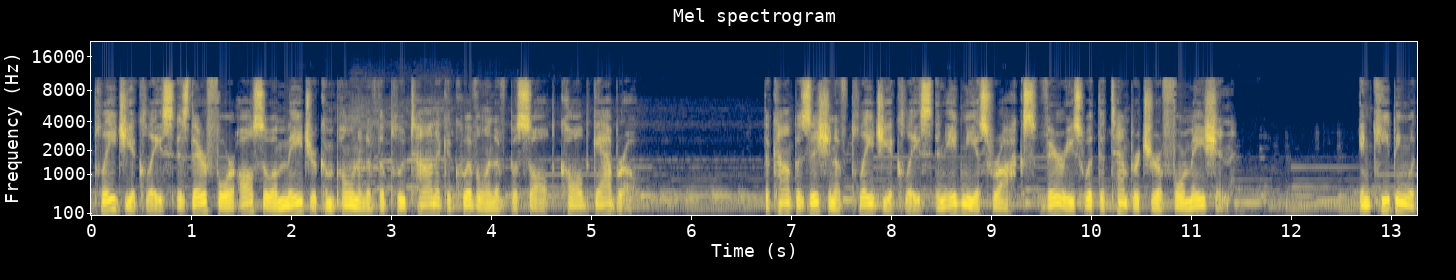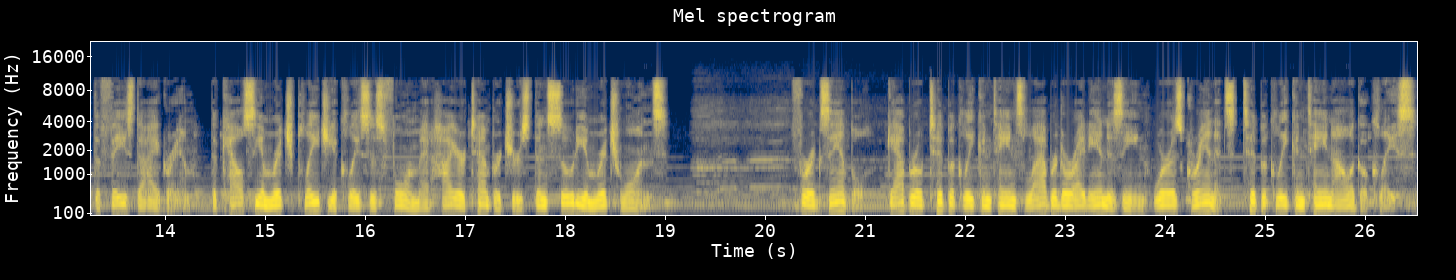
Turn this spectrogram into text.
Plagioclase is therefore also a major component of the plutonic equivalent of basalt called gabbro the composition of plagioclase in igneous rocks varies with the temperature of formation. In keeping with the phase diagram, the calcium-rich plagioclases form at higher temperatures than sodium-rich ones. For example, gabbro typically contains labradorite andesite whereas granites typically contain oligoclase.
